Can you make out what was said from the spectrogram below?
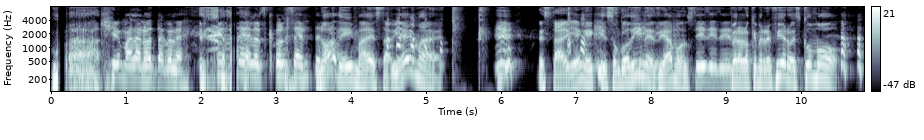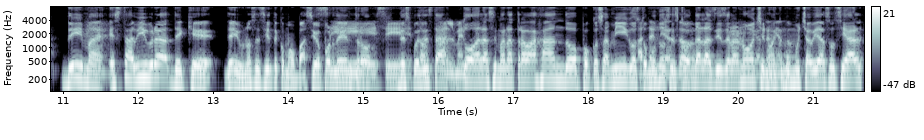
¡Uah! Qué mala nota con la gente de los call centers. No, ahí, ma, está bien, ma. Está bien, X, son Sí, godines, sí. digamos. Sí, sí, sí. Pero a lo que me refiero es como, Dima, esta vibra de que de, uno se siente como vacío por dentro. después de estar toda la semana trabajando, pocos amigos, todo el mundo se esconde a las 10 de la noche, no hay como mucha vida social.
